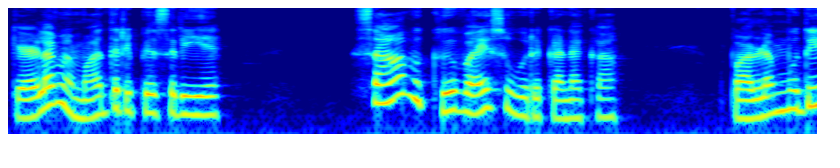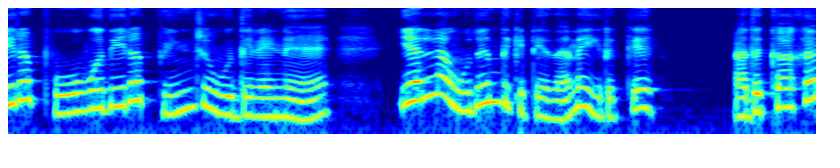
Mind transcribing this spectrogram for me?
கிழமை மாதிரி பேசுறியே. சாவுக்கு வயசு ஒரு கணக்கா? பழமுதிர உதிர பிஞ்சு உதிரன்னு எல்லாம் உதிர்ந்துக்கிட்டே தானே இருக்கு. அதுக்காக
